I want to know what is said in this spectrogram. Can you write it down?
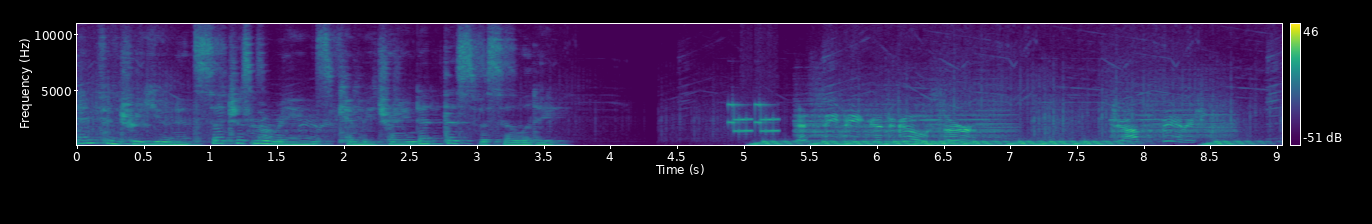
Infantry units such as Marines can be trained at this facility. SCV good to go, sir. Job's finished.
